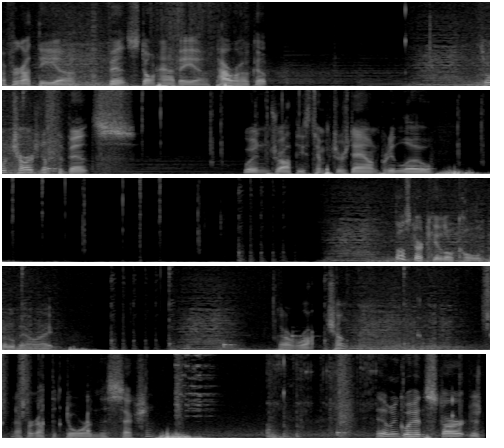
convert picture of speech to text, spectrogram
I forgot the uh, vents don't have a uh, power hookup. So we're charging up the vents. Go ahead and drop these temperatures down pretty low. They'll start to get a little cold, but it'll be alright. Got a rock chunk. And I forgot the door in this section. And then we go ahead and start just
